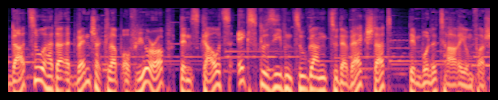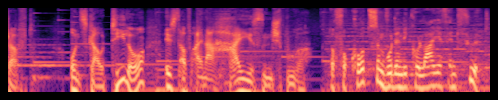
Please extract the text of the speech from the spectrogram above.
Dazu hat der Adventure Club of Europe den Scouts exklusiven Zugang zu der Werkstatt, dem Voletarium, verschafft. Und Scout Thilo ist auf einer heißen Spur. Doch vor kurzem wurde Nikolajew entführt.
